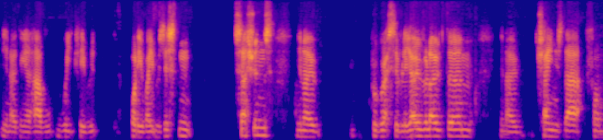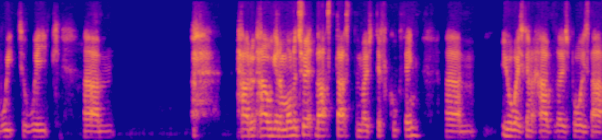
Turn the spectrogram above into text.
you know, they're going to have weekly body weight resistant sessions, you know, progressively overload them, you know, change that from week to week. Um, how, do, how are we going to monitor it? That's that's the most difficult thing. Um, you're always going to have those boys that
